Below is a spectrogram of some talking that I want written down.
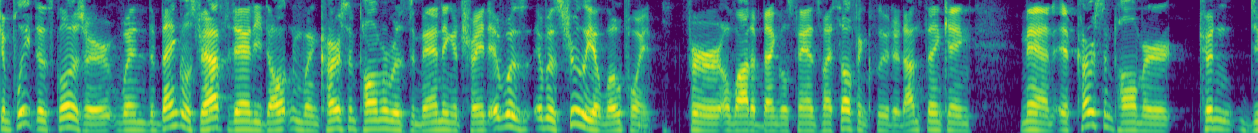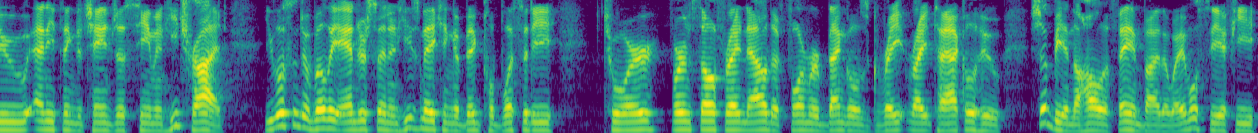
complete disclosure, when the Bengals drafted Andy Dalton, when Carson Palmer was demanding a trade, it was it was truly a low point for a lot of Bengals fans, myself included. I'm thinking, man, if Carson Palmer couldn't do anything to change this team, and he tried. You listen to Willie Anderson, and he's making a big publicity tour for himself right now. The former Bengals great right tackle, who should be in the Hall of Fame, by the way. We'll see if he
